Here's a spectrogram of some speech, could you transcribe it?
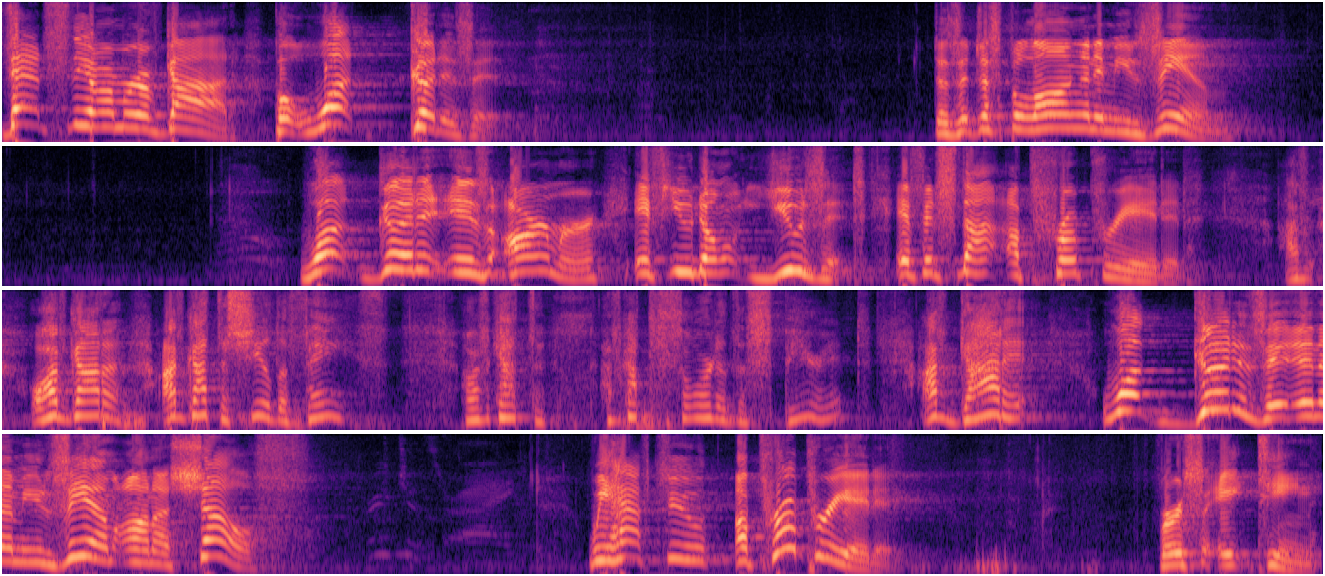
That's the armor of God. But what good is it? Does it just belong in a museum? What good is armor if you don't use it, if it's not appropriated? I've, oh, I've got, a, I've got the shield of faith. Oh, I've, got the, I've got the sword of the Spirit. I've got it. What good is it in a museum on a shelf? We have to appropriate it. Verse 18,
